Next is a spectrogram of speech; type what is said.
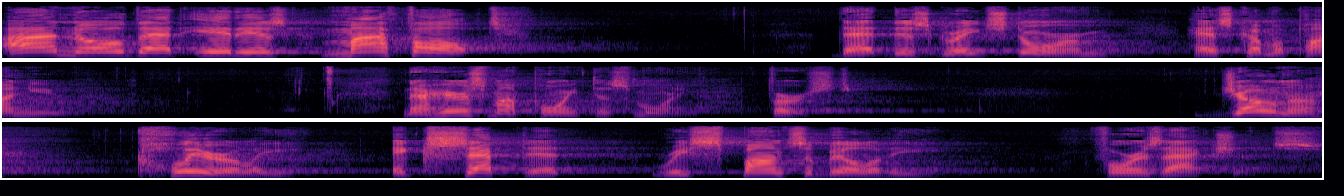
I know that it is my fault that this great storm has come upon you. Now, here's my point this morning. First, Jonah clearly accepted responsibility for his actions.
